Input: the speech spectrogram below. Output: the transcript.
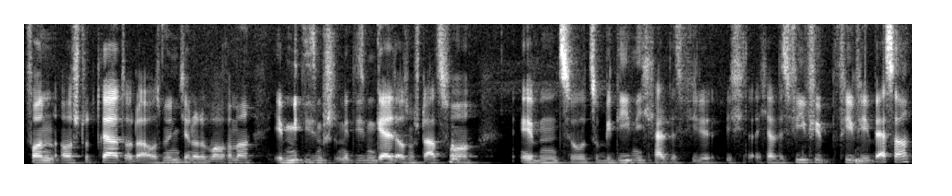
von aus Stuttgart oder aus München oder wo auch immer, eben mit diesem, mit diesem Geld aus dem Staatsfonds eben zu, zu bedienen. Ich halte es viel, ich, ich halte es viel, viel, viel, viel besser,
